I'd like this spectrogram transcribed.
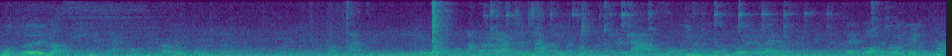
หมดเลยแบบ แต่ก่อนก็เยอะค่ะ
